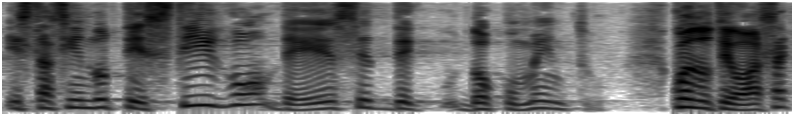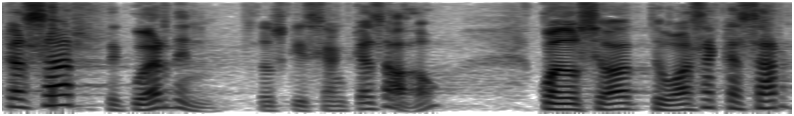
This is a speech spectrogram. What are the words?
está siendo testigo de ese documento. Cuando te vas a casar, recuerden, los que se han casado, cuando te vas a casar,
